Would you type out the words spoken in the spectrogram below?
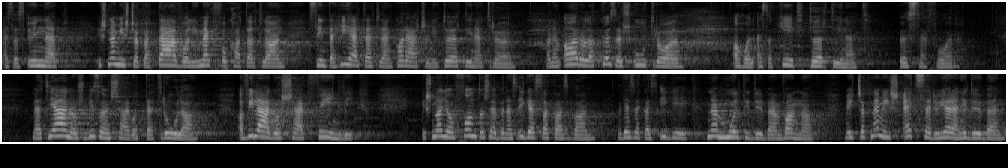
ez az ünnep, és nem is csak a távoli, megfoghatatlan, szinte hihetetlen karácsonyi történetről, hanem arról a közös útról, ahol ez a két történet összefor. Mert János bizonyságot tett róla, a világosság fénylik, és nagyon fontos ebben az ige szakaszban, hogy ezek az igék nem múlt időben vannak, még csak nem is egyszerű jelen időben,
